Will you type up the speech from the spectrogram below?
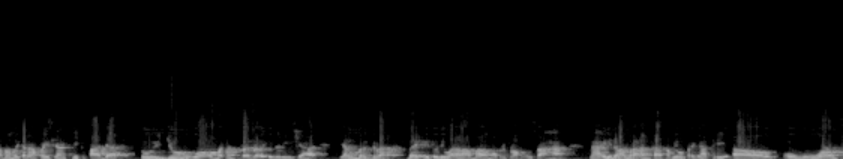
uh, memberikan apresiasi kepada tujuh womanpreneur Indonesia yang bergerak baik itu di waralaba maupun pelaku usaha. Nah ini dalam rangka kami memperingati uh, World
